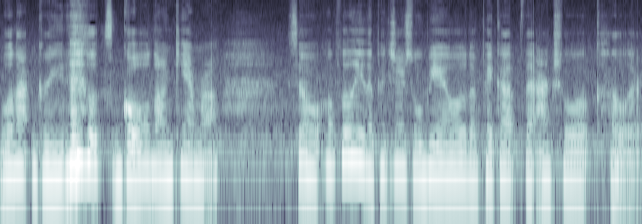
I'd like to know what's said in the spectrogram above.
well not green, it looks gold on camera. So hopefully the pictures will be able to pick up the actual color.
